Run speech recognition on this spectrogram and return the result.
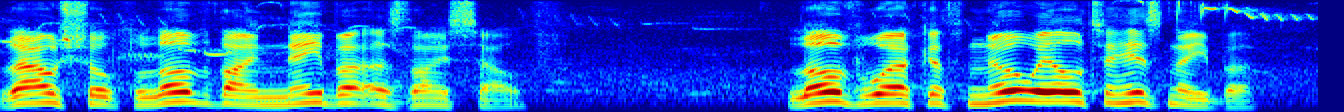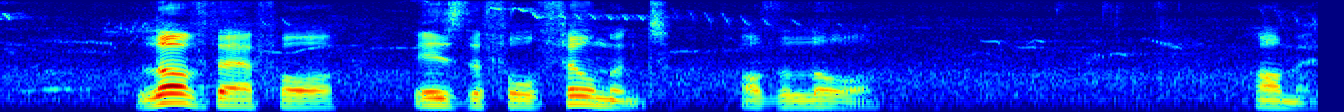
Thou shalt love thy neighbour as thyself. Love worketh no ill to his neighbour. Love, therefore, is the fulfillment of the law. Amen.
